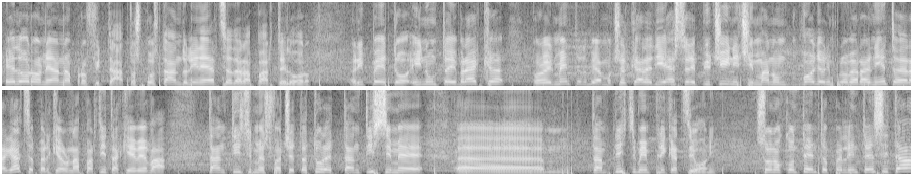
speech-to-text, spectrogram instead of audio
e loro ne hanno approfittato, spostando l'inerzia dalla parte loro. Ripeto, in un tie break probabilmente dobbiamo cercare di essere più cinici, ma non voglio rimproverare niente alle ragazze perché era una partita che aveva tantissime sfaccettature, tantissime, eh, tantissime implicazioni. Sono contento per l'intensità,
